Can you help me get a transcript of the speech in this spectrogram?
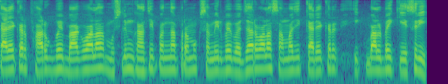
કાર્યકર ફારૂકભાઈ બાગવાલા, મુસ્લિમ ઘાંચી પંથના પ્રમુખ સમીરભાઈ બજારવાલા, સામાજિક કાર્યકર ઇકબાલભાઈ કેસરી,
